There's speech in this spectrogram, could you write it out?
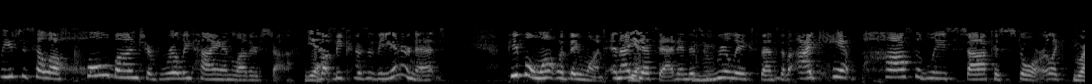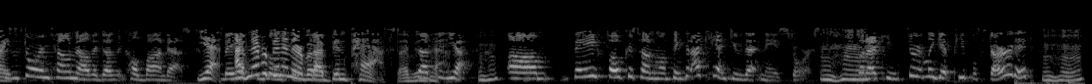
We used to sell a whole bunch of really high-end leather stuff. Yes. But because of the internet, people want what they want, and I Yes. get that, and it's Mhm. really expensive. I can't possibly stock a store. Like Right. there's a store in town now that does it called Bondesk. yes, I've never been in there, but I've been past. I've been past. yeah. Mhm. Um, they focus on one thing, but I can't do that in A stores. Mhm. But I can certainly get people started. Mhm.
